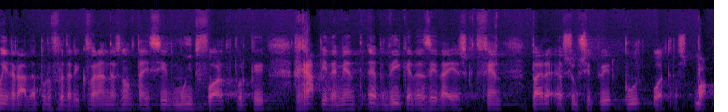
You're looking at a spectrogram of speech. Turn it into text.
liderada por Frederico Varandas, não tem sido muito forte porque rapidamente abdica das ideias que defende para as substituir por outras. Bom,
